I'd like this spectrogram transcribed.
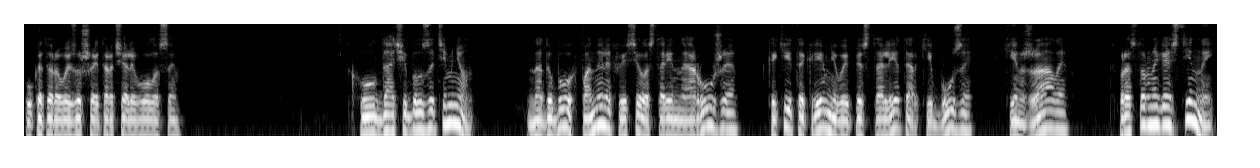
у которого из ушей торчали волосы. Холл дачи был затемнен. На дубовых панелях висело старинное оружие, какие-то кремниевые пистолеты, аркебузы, кинжалы. В просторной гостиной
